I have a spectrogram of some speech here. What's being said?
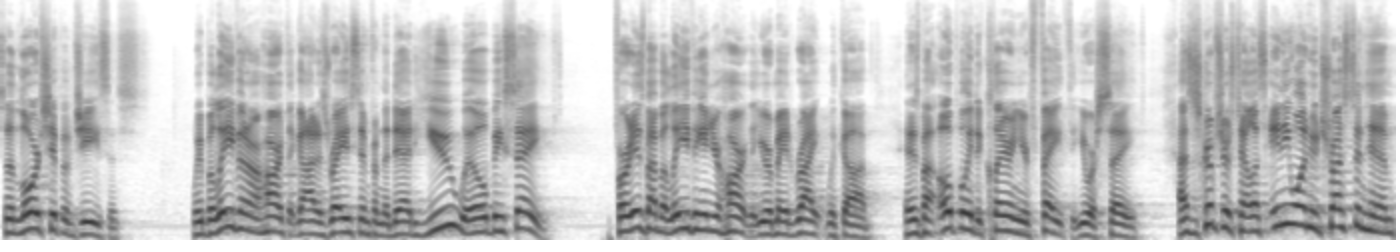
to the Lordship of Jesus. We believe in our heart that God has raised him from the dead. You will be saved. For it is by believing in your heart that you are made right with God. It is by openly declaring your faith that you are saved. As the scriptures tell us, anyone who trusts in him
